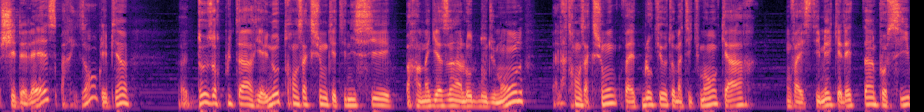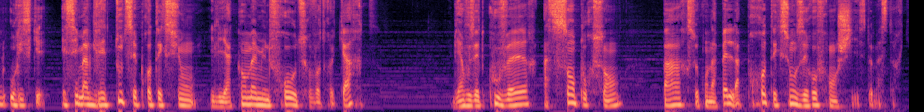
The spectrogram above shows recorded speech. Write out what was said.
chez Deleuze, par exemple, eh bien, euh, deux heures plus tard, il y a une autre transaction qui est initiée par un magasin à l'autre bout du monde. Ben, la transaction va être bloquée automatiquement car on va estimer qu'elle est impossible ou risquée. Et si malgré toutes ces protections, il y a quand même une fraude sur votre carte, eh bien vous êtes couvert à 100% par ce qu'on appelle la protection zéro franchise de Mastercard.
